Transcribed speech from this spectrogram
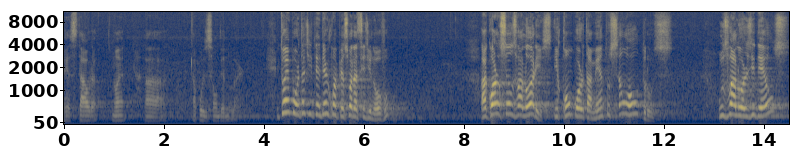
restaura não é, a, a posição dele no lar. Então é importante entender que uma pessoa nasce de novo, Agora, os seus valores e comportamentos são outros. Os valores de Deus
